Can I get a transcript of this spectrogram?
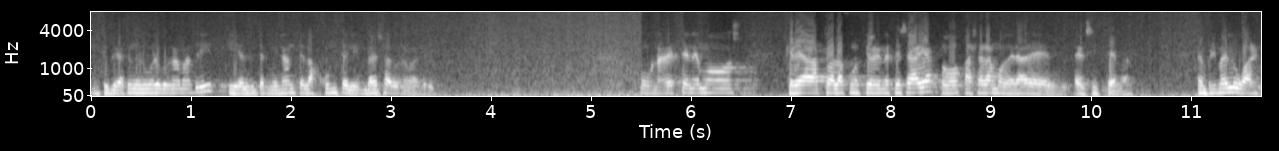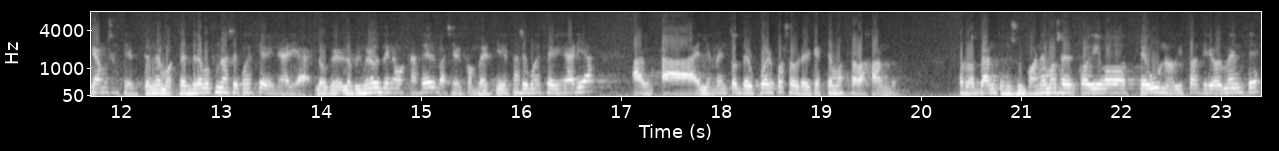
multiplicación de número con una matriz y el determinante, la junta y la inversa de una matriz. Una vez tenemos creadas todas las funciones necesarias, podemos pasar a modelar el, sistema. En primer lugar, ¿qué vamos a hacer? Tendremos, una secuencia binaria. Lo primero que tenemos que hacer va a ser convertir esta secuencia binaria a elementos del cuerpo sobre el que estemos trabajando. Por lo tanto, si suponemos el código C1 visto anteriormente,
